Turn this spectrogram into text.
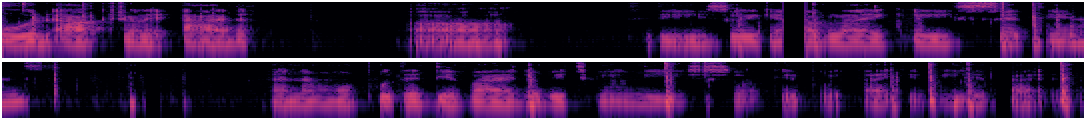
would actually add uh, these so we can have like a settings. And I'm gonna put a divider between these. So I can put like a V divider.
